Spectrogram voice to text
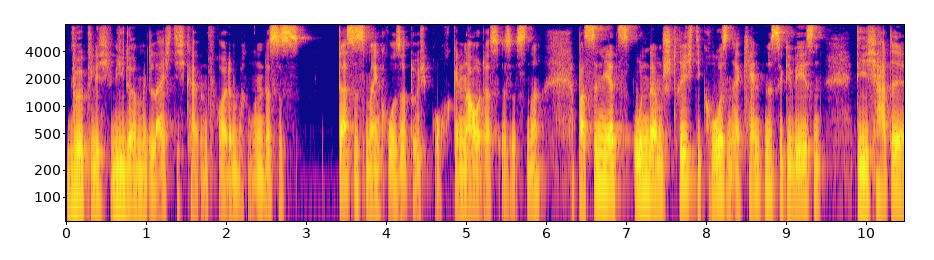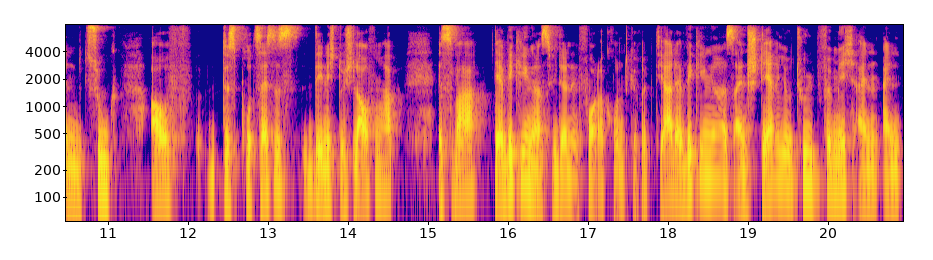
wirklich wieder mit Leichtigkeit und Freude machen. Und das ist das ist mein großer Durchbruch. Genau das ist es. Ne? Was sind jetzt unterm Strich die großen Erkenntnisse gewesen, die ich hatte in Bezug auf des Prozesses, den ich durchlaufen habe? Es war, der Wikinger ist wieder in den Vordergrund gerückt. Ja, der Wikinger ist ein Stereotyp für mich, ein, ein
